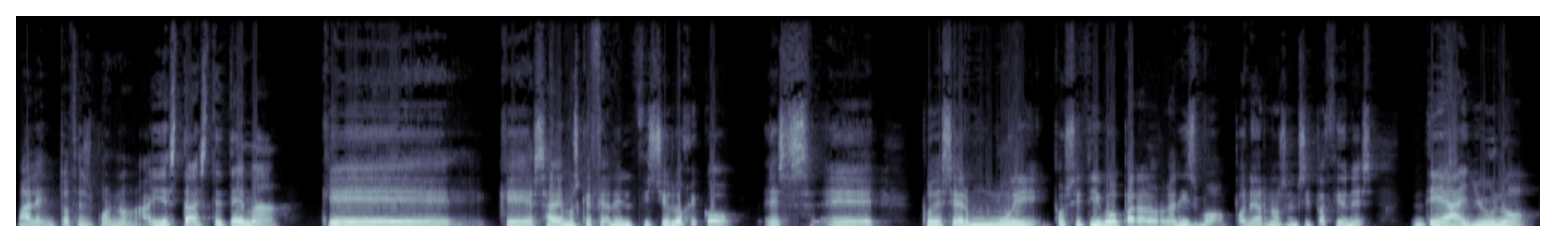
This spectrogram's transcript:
¿Vale? Entonces, bueno, ahí está este tema que, sabemos que a nivel fisiológico es, eh, puede ser muy positivo para el organismo ponernos en situaciones de ayuno,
